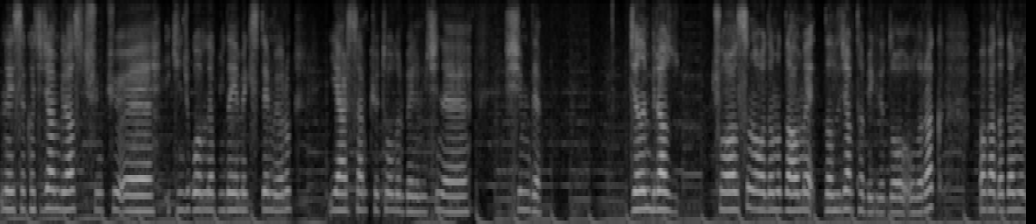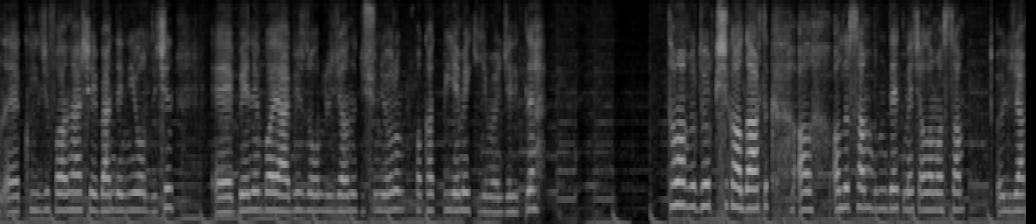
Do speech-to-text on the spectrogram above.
Neyse kaçacağım biraz çünkü e, ikinci golden apple'da yemek istemiyorum. Yersem kötü olur benim için. E, şimdi canım biraz çoğalsın o adamı dalma dalacağım tabii ki de doğal olarak. Fakat adamın e, kılıcı falan her şey benden iyi olduğu için e, beni bayağı bir zorlayacağını düşünüyorum. Fakat bir yemek yiyeyim öncelikle. Tamamdır 4 kişi kaldı artık. Al, alırsam bunu deathmatch alamazsam öleceğim.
